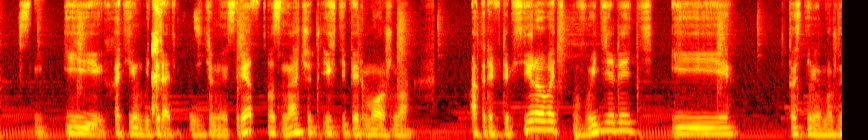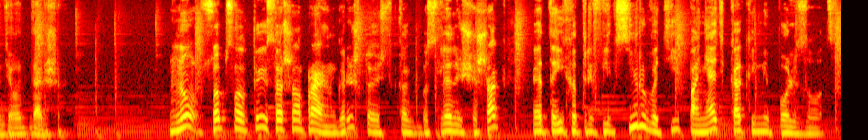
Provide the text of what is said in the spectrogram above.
и хотим выделять позитивные средства, значит, их теперь можно отрефлексировать, выделить, и что с ними можно делать дальше? Ну, собственно, ты совершенно правильно говоришь, то есть как бы следующий шаг — это их отрефлексировать и понять, как ими пользоваться.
